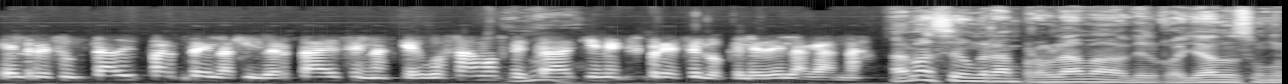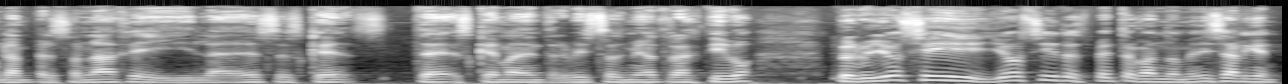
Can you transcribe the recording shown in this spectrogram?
el resultado y parte de las libertades en las que gozamos que cada quien exprese lo que le dé la gana. Además es un gran programa del Collado, es un gran personaje y la, ese este esquema de entrevistas es muy atractivo, pero yo sí, yo sí respeto cuando me dice alguien,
